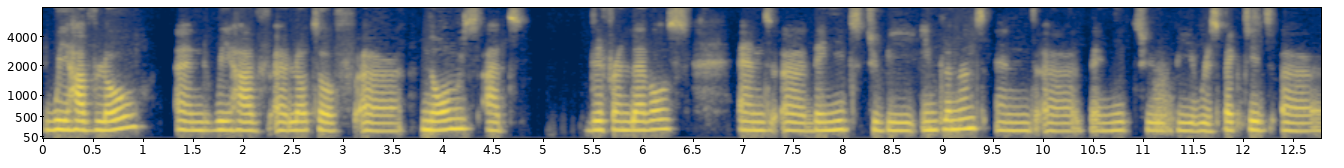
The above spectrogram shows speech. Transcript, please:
we have law and we have a lot of uh, norms at different levels and uh, they need to be implemented and uh, they need to be respected uh,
